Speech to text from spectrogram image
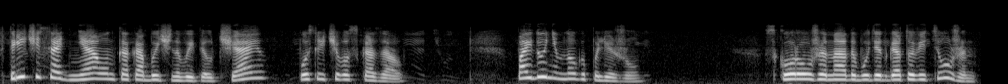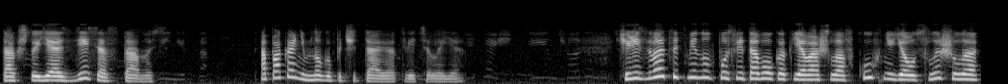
В три часа дня он, как обычно, выпил чаю, после чего сказал, «Пойду немного полежу. Скоро уже надо будет готовить ужин, так что я здесь останусь. А пока немного почитаю», — ответила я. Через двадцать минут после того, как я вошла в кухню, я услышала,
